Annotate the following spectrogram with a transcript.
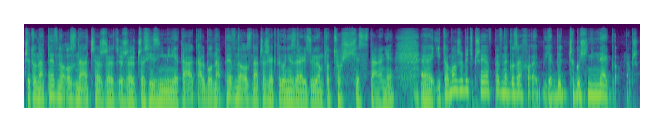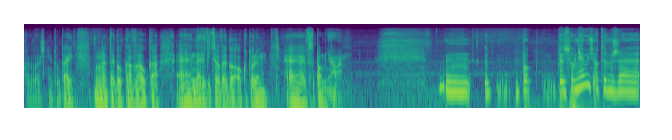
czy to na pewno oznacza, że, że coś jest z nimi nie tak, albo na pewno oznacza, że jak tego nie zrealizują, to coś się stanie. E, I to może być przejaw pewnego jakby czegoś innego, na przykład właśnie tutaj e, tego kawałka e, nerwicowego, o którym wspomniałem. Mm, bo wspomniałeś o tym, że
